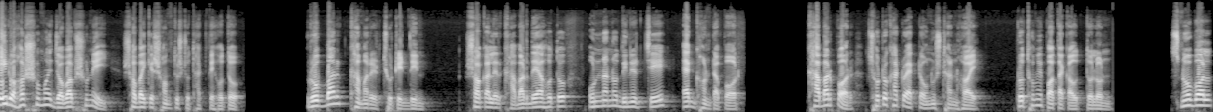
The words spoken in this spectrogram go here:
এই রহস্যময় জবাব শুনেই সবাইকে সন্তুষ্ট থাকতে হতো। রোববার খামারের ছুটির দিন। সকালের খাবার দেয়া হতো অন্যান্য দিনের চেয়ে এক ঘণ্টা পর। খাবার পর ছোটখাটো একটা অনুষ্ঠান হয়। প্রথমে পতাকা উত্তোলন। স্নোবল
